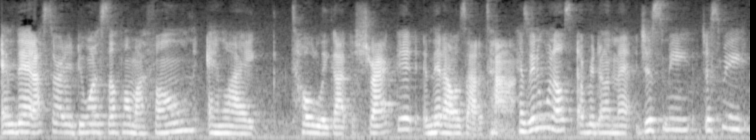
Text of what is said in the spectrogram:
And then i started doing stuff on my phone and like totally got distracted and then i was out of time. Has anyone else ever done that? Just me? Just me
